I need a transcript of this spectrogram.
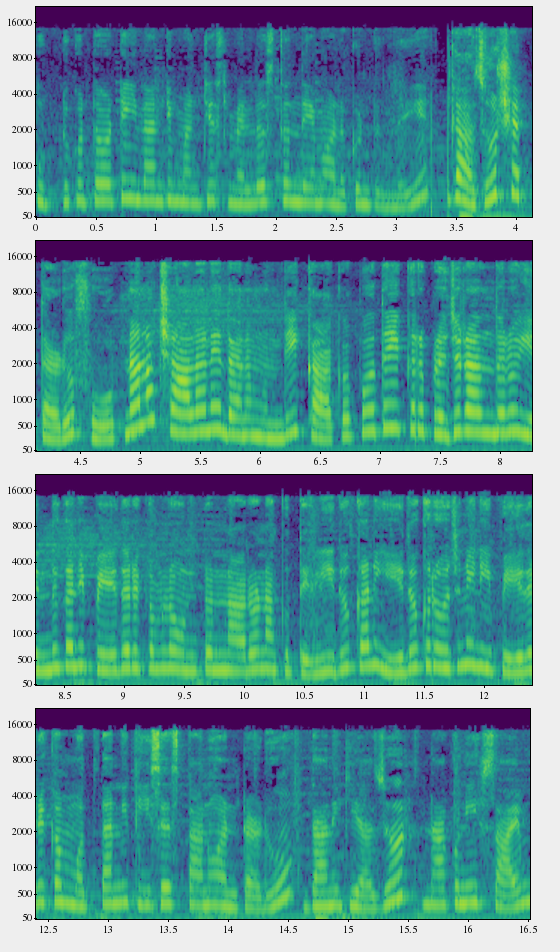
పుట్టుకతోటి ఇలాంటి మంచి స్మెల్ వస్తుందేమో అనుకుంటుంది. ఇంకా అజూర్ చెప్తాడు ఫోర్ట్నాలో చాలానే ధనం ఉంది. కాకపోతే ఇక్కడ ప్రజలందరూ ఎందుకని పేదరికంలో ఉంటున్నారో నాకు తెలియదు కానీ ఏదో ఒక రోజు నేను ఈ పేదరికం మొత్తాన్ని తీసేస్తాను అంటాడు. దానికి అజూర్ నాకు నీ సాయం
